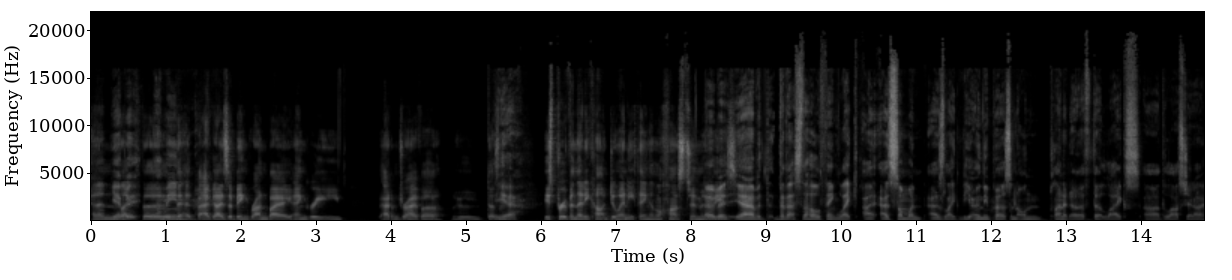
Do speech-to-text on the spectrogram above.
and then yeah, like but, the I mean, the bad guys are being run by angry Adam Driver who doesn't. Yeah. He's proven that he can't do anything in the last two movies. No, but, yeah, but but that's the whole thing. Like, I, as someone, as like the only person on planet Earth that likes uh, the Last Jedi,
